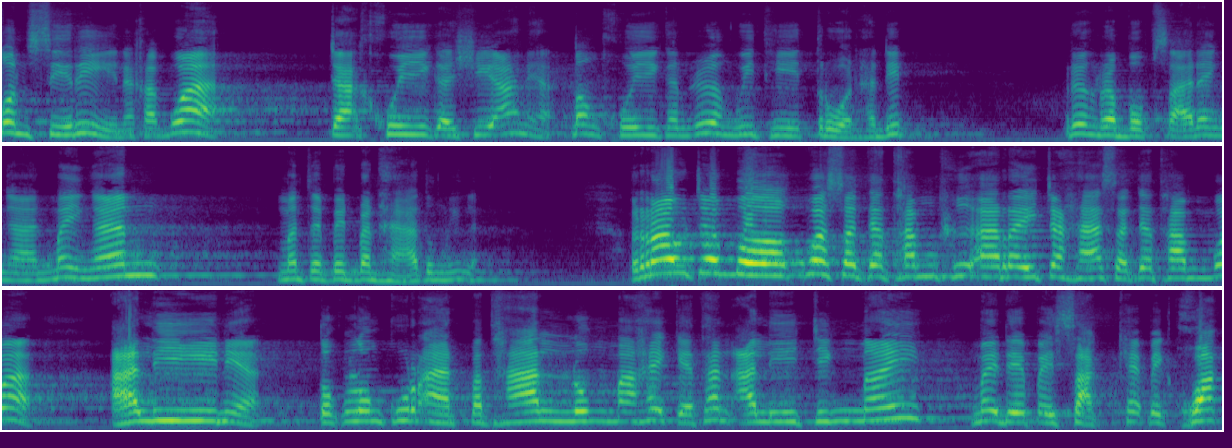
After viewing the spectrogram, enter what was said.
ต้นซีรีส์นะครับว่าจะคุยกับชียะเนี่ยต้องคุยกันเรื่องวิธีตรวจหะดิษเรื่องระบบสายรายงานไม่งั้น มันจะเป็นปัญหาตรงนี้แหละ เราจะบอกว่าสัจธรรมคืออะไรจะหาสัจธรรมว่าอาลีเนี่ยตกลงกุรอานประทานลงมาให้แก่ท่านอาลีจริงไหมไม่ได้ไปสักแค่ไปควัก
